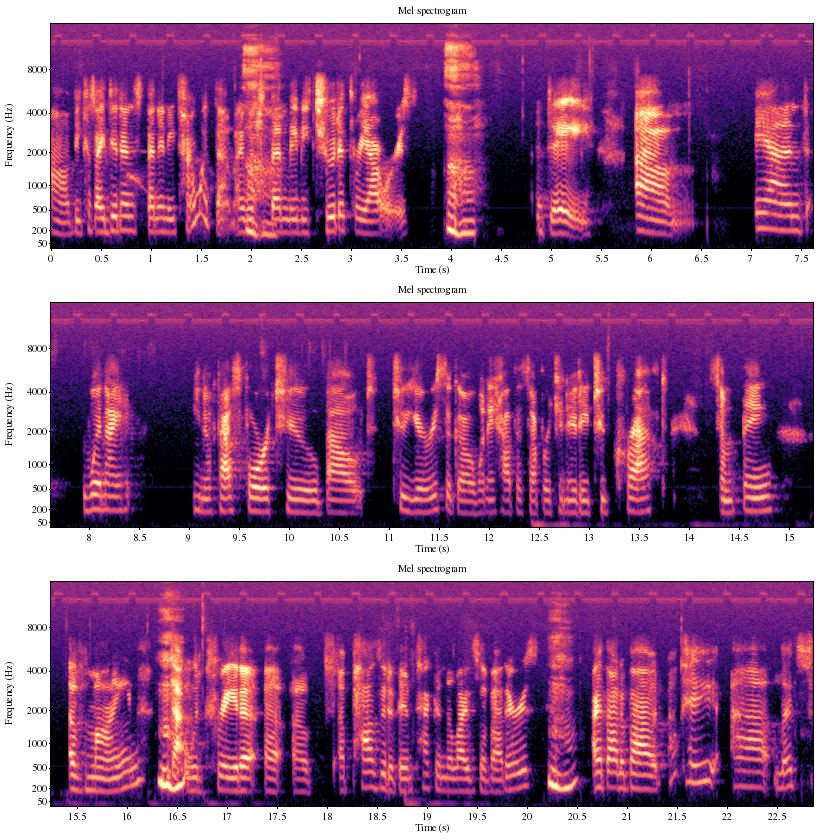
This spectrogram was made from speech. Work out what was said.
uh, because I didn't spend any time with them. I would Uh-huh. spend maybe two to three hours Uh-huh. a day. Um, and when I, you know, fast forward to about two years ago when I had this opportunity to craft something of mine Mhm. that would create a, a, a, positive impact in the lives of others, Mm-hmm. I thought about, okay, uh, let's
